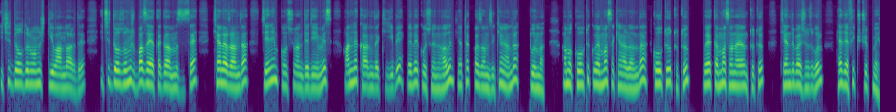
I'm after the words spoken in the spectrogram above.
içi doldurulmuş divanlardı, içi doldurmuş baza yataklarımız ise kenarlarında cenin pozisyonu dediğimiz anne karnındaki gibi bebek pozisyonu alın yatak bazamızın kenarında durmak. Ama koltuk ve masa kenarlarında koltuğu tutup veya masanın ayağını tutup kendi başımızı korup hedefi küçültmek.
